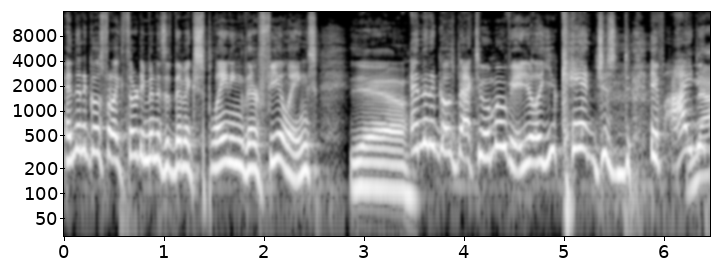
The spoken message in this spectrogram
And then it goes for like 30 minutes of them explaining their feelings, yeah. and then it goes back to a movie, and you're like, you can't just. If I did Nah,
